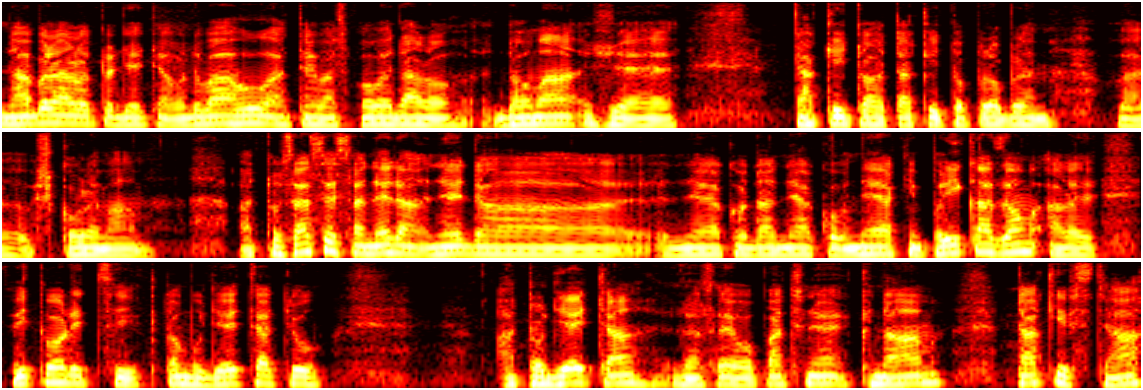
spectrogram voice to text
nabralo to dieťa odvahu a treba spovedalo doma, že takýto takýto problém v škole mám. A to zase sa nedá, nedá nejako dať nejakým príkazom, ale vytvoriť si k tomu dieťaťu a to dieťa zase opačne k nám taký vzťah,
